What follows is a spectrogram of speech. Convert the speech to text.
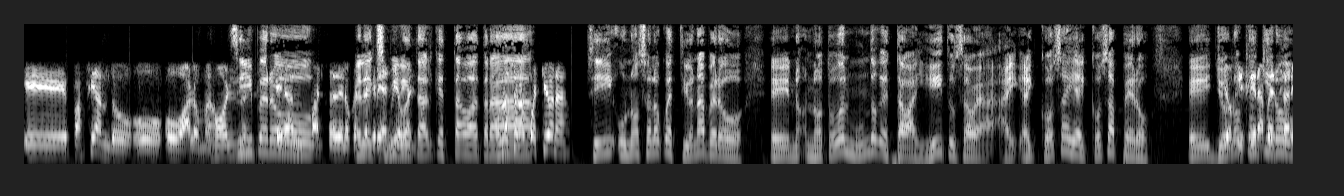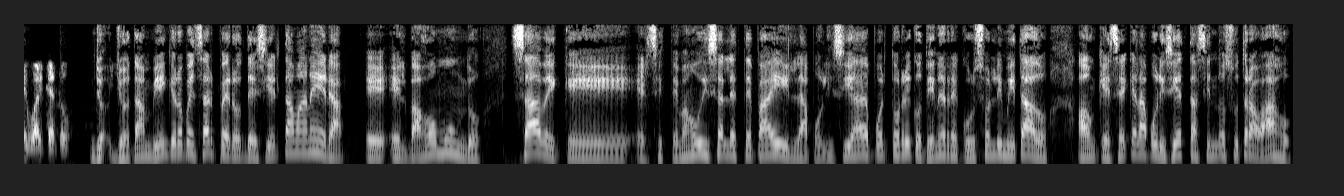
eh, paseando o, o a lo mejor sí, pero eran parte de lo que el ex llevar. militar que estaba Uno se lo atrás, cuestiona. sí, uno se lo cuestiona, pero eh, no, no todo el mundo que estaba allí, tú sabes, hay, hay cosas y hay cosas, pero eh, yo, Yo, lo que quisiera quiero... pensar igual que tú. Yo, yo también quiero pensar, pero de cierta manera, eh, el bajo mundo sabe que el sistema judicial de este país, la policía de Puerto Rico, tiene recursos limitados, aunque sé que la policía está haciendo su trabajo.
